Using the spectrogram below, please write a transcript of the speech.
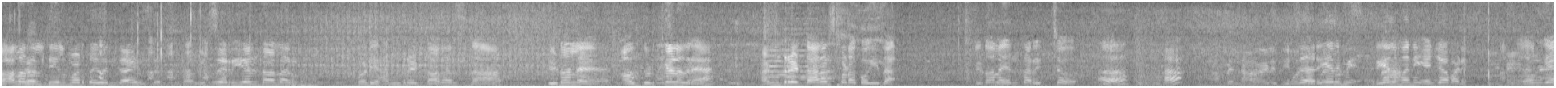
ಡಾಲರಲ್ಲಿ ಡೀಲ್ ಮಾಡ್ತಾ ಇದ್ದಾನೆ guys it's a real dollar ನೋಡಿ ಹಂಡ್ರೆಡ್ ಡಾಲರ್ಸ್ನ ಇಡೋಲೆ ಅವ್ನು ದುಡ್ಡು ಕೇಳಿದ್ರೆ ಹಂಡ್ರೆಡ್ ಡಾಲರ್ಸ್ ಕೊಡಕ್ಕೆ ಹೋಗಿದ್ದ. ಇಡೋಲೆ ಎಂಥ rich it's real real money enjoy ಮಾಡಿ. ಅವನಿಗೆ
